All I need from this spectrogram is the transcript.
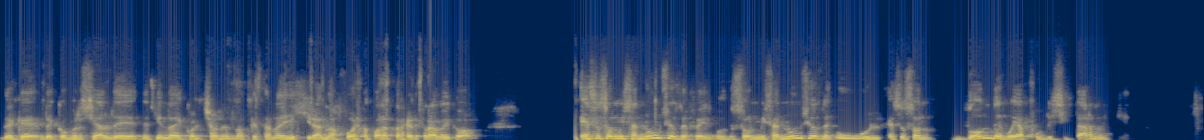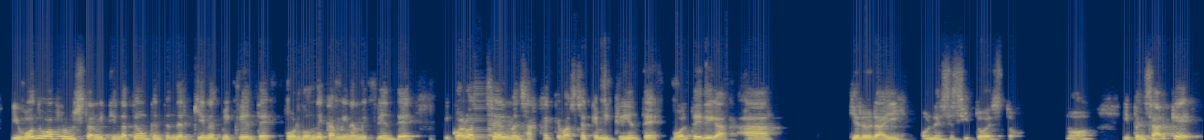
de, qué? de comercial de, de, tienda de colchones, ¿no? Que están ahí girando afuera para traer tráfico. Esos son mis anuncios de Facebook, son mis anuncios de Google, esos son dónde voy a publicitar mi tienda. Y dónde voy a publicitar mi tienda, tengo que entender quién es mi cliente, por dónde camina mi cliente y cuál va a ser el mensaje que va a hacer que mi cliente voltee y diga, ah, quiero ir ahí o necesito esto, ¿no? Y pensar que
